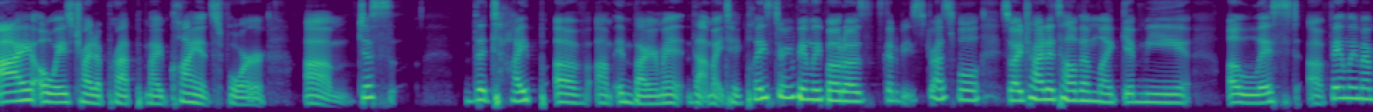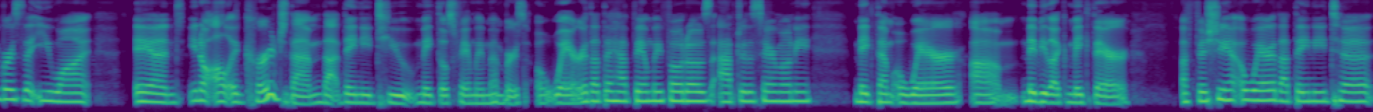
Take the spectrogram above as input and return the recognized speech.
I always try to prep my clients for um, just the type of um, environment that might take place during family photos. It's going to be stressful. So I try to tell them, like, give me a list of family members that you want. And, you know, I'll encourage them that they need to make those family members aware that they have family photos after the ceremony, make them aware, um, maybe like make their officiant aware that they need to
